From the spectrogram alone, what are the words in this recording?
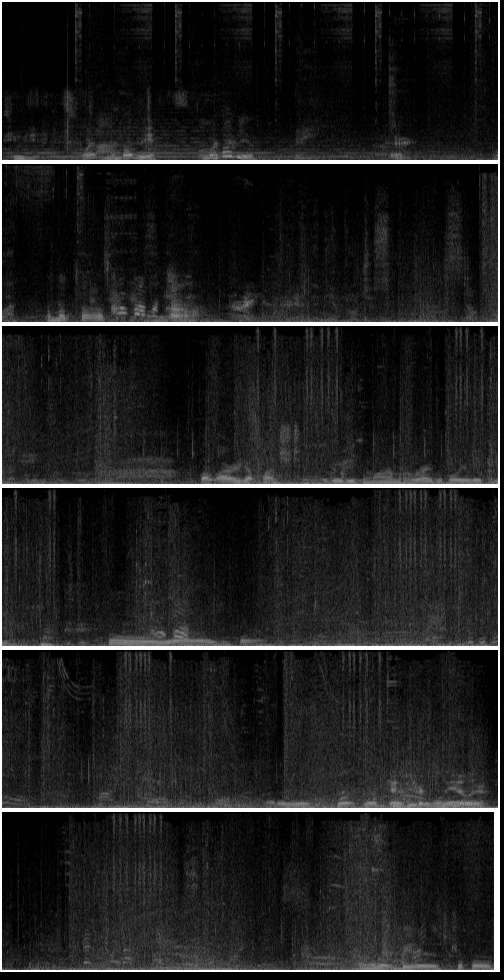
Two days. What? I'm above you. I'm above you. Three, There. one. I'm up top. On the Oh, nice. Stop the pain. Oh, I already got punched. I gave you some armor right before you hit you. Oh, yeah, that was important. Gotta re- get- get It's Vegeta's triple low. healer. Only way to beat it is triple,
